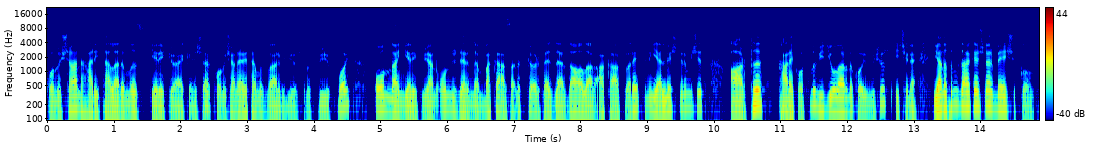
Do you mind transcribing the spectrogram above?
Konuşan haritalarımız gerekiyor arkadaşlar. Konuşan haritamız var biliyorsunuz büyük boy. Ondan gerekiyor. Yani onun üzerinden bakarsanız körfezler, dağlar, akarsular hepsini yerleştirmişiz. Artı karekodlu videolarını koymuşuz içine. Yanıtımız arkadaşlar B şıkkı oldu.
